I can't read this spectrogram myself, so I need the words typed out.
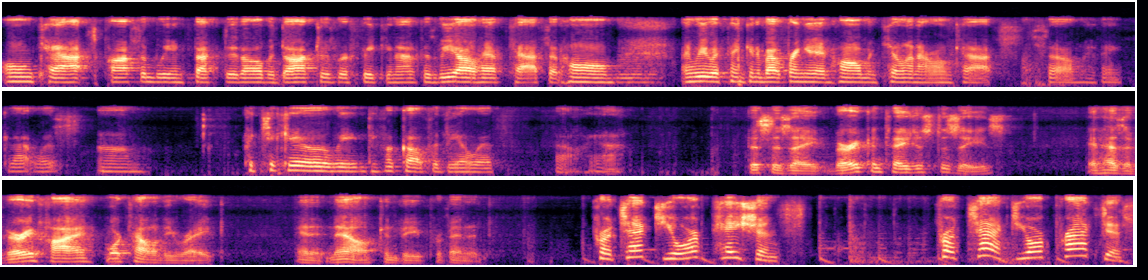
own cats possibly infected. All the doctors were freaking out because we all have cats at home, and we were thinking about bringing it home and killing our own cats. So I think that was um, particularly difficult to deal with. So yeah. This is a very contagious disease. It has a very high mortality rate, and it now can be prevented. Protect your patients. Protect your practice.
